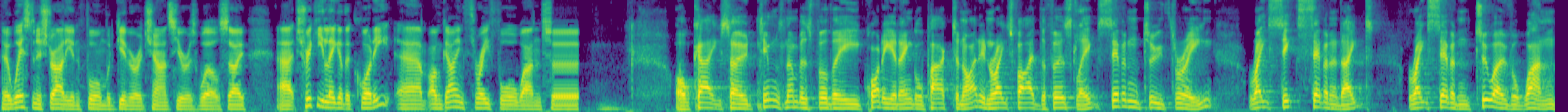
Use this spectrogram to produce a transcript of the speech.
her Western Australian form would give her a chance here as well. So, uh, tricky leg of the quaddy. Um, I'm going three, four, one, two. Okay, so Tim's numbers for the quaddy at Angle Park tonight in race five, the first leg, seven, two, three, race six, seven and eight, race seven, two over one,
